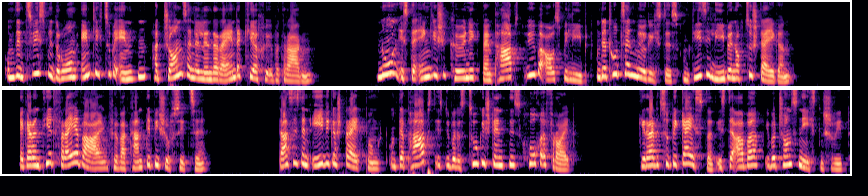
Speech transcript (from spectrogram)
Um den Zwist mit Rom endlich zu beenden, hat John seine Ländereien der Kirche übertragen. Nun ist der englische König beim Papst überaus beliebt und er tut sein Möglichstes, um diese Liebe noch zu steigern. Er garantiert freie Wahlen für vakante Bischofssitze. Das ist ein ewiger Streitpunkt und der Papst ist über das Zugeständnis hoch erfreut. Geradezu begeistert ist er aber über Johns nächsten Schritt.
